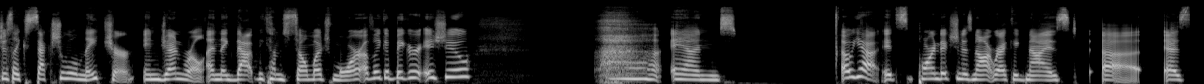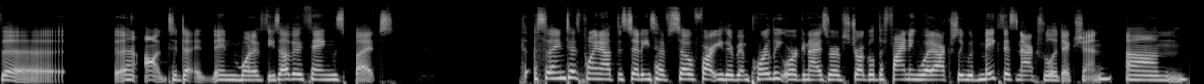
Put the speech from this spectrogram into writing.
just like sexual nature in general and like that becomes so much more of like a bigger issue. and oh yeah, it's porn addiction is not recognized uh as the uh, to in one of these other things, but Scientists point out the studies have so far either been poorly organized or have struggled defining what actually would make this an actual addiction. Um,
